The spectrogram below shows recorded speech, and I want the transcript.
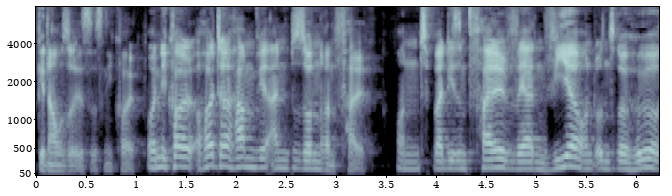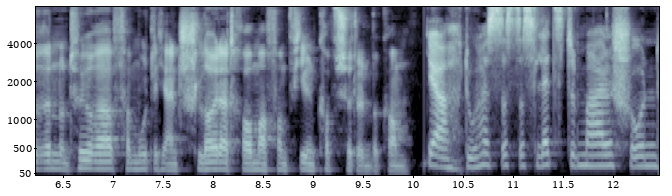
Genau so ist es, Nicole. Und Nicole, heute haben wir einen besonderen Fall. Und bei diesem Fall werden wir und unsere Hörerinnen und Hörer vermutlich ein Schleudertrauma vom vielen Kopfschütteln bekommen. Ja, du hast es das letzte Mal schon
